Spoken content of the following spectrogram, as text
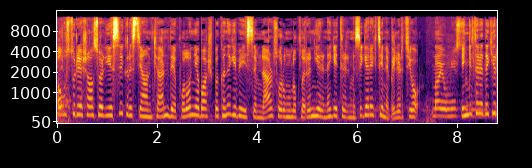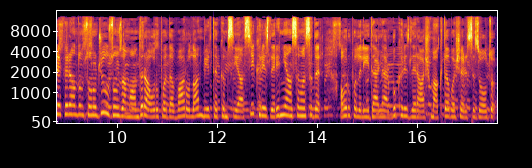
Avusturya Şansölyesi Christian Kern ve Polonya Başbakanı gibi isimler sorumlulukların yerine getirilmesi gerektiğini belirtiyor. İngiltere'deki referandum sonucu uzun zamandır Avrupa'da var olan bir takım siyasi krizlerin yansımasıdır. Avrupalı liderler bu krizleri aşmakta başarısız oldu.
